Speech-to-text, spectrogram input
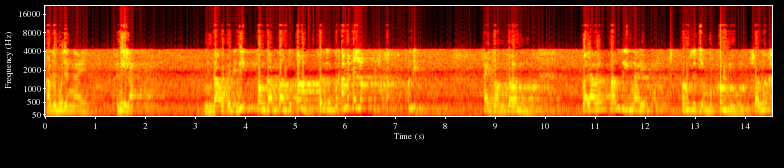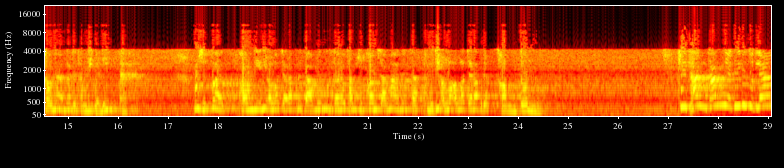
เราจะพูดยังไงอันนี้แหละ เราเป็นอย่างนี้ต้องทำความถูกต้อง คนอื่นก็ทำไม่เป็นหรอกคนนี้ให้ถ่อมตน เวลาเรารู้สึกยังไงก็รู้สึกยังบกพร่องอยู่ชอนแล้วเขาหน้าน่าจะทำดีกว่านี้รู้สึกว่าความดีนี้อัลลอฮ์จะรับหรือเปล่าไม่รู้แต่เราทำสุดความสามารถนะครับอยู่ที่อัลลอฮ์อัลลอฮ์จะรับหรือทำตนที่ท่านทำเนี่ยดีที่สุดแล้ว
